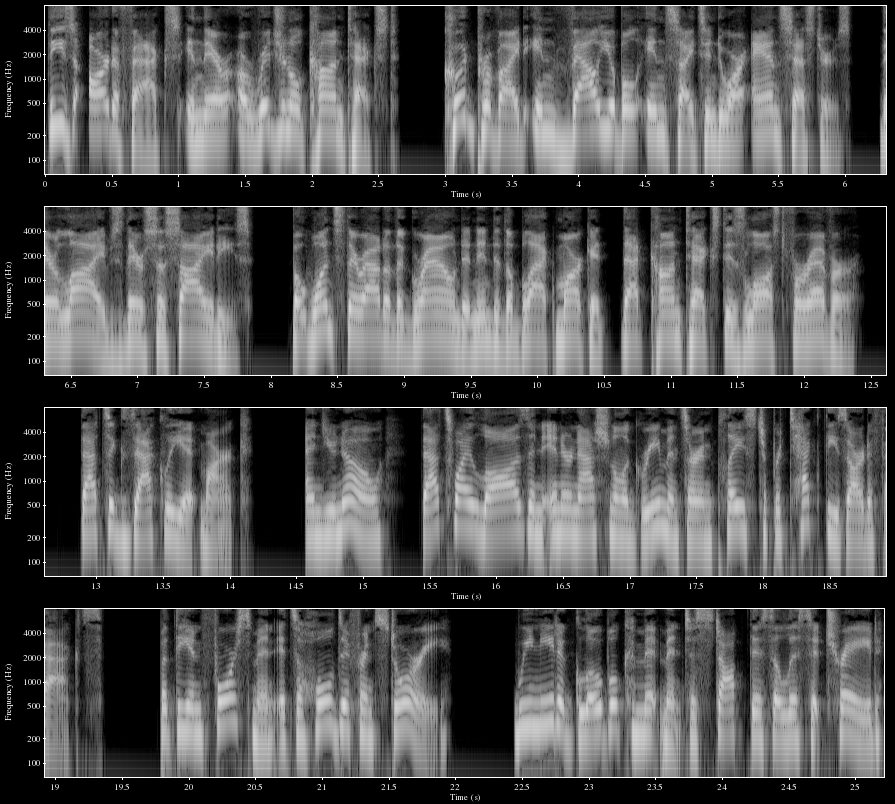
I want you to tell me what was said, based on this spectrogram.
These artifacts, in their original context, could provide invaluable insights into our ancestors, their lives, their societies, but once they're out of the ground and into the black market, that context is lost forever. That's exactly it, Mark. And you know, that's why laws and international agreements are in place to protect these artifacts. But the enforcement, it's a whole different story. We need a global commitment to stop this illicit trade,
